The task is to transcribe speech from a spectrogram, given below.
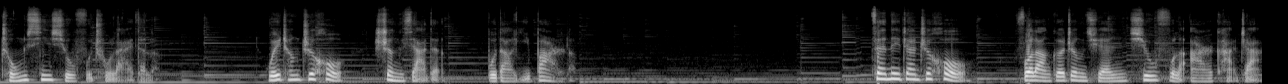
重新修复出来的了。围城之后剩下的不到一半了。在内战之后，佛朗哥政权修复了阿尔卡扎，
